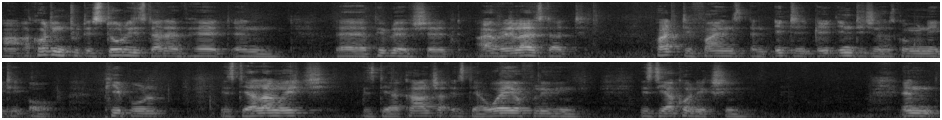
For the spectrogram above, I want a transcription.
uh, according to the stories that I've heard and people have shared, I've realized that what defines an indi- indigenous community or people is their language, is their culture, is their way of living, is their connection. And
